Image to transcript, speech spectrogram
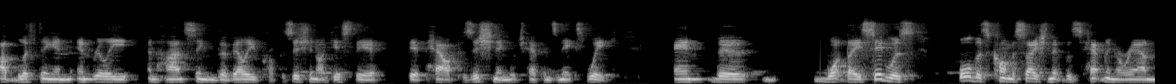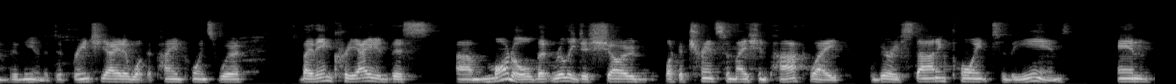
uplifting and, and really enhancing the value proposition, I guess their their power positioning, which happens next week. And the what they said was all this conversation that was happening around the, you know, the differentiator, what the pain points were. They then created this um, model that really just showed like a transformation pathway, the very starting point to the end. And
